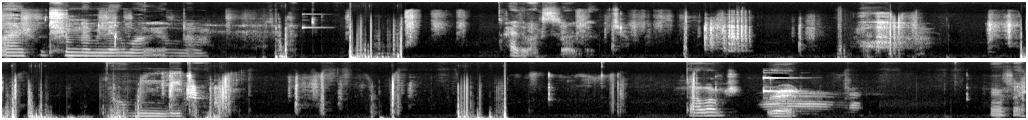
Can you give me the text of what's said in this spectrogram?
ben şu düşünmemelerimi arıyorum hemen. Hadi bak. Tamam bir tane. Tamam. An biraz da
